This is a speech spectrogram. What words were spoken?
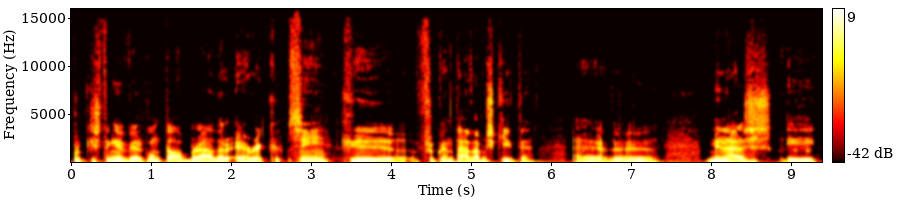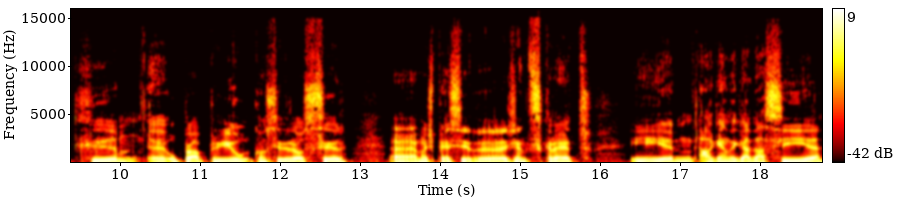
porque isto tem a ver com o tal brother Eric, Sim. que frequentava a mesquita uh, de Minaj uhum. e que uh, o próprio considerou ser uh, uma espécie de agente secreto e um, alguém ligado à CIA.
